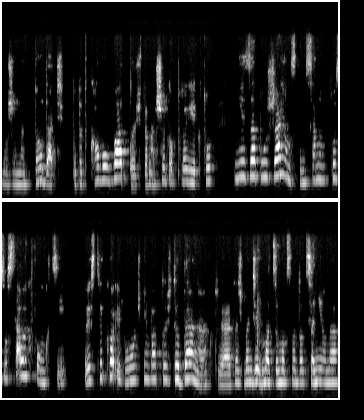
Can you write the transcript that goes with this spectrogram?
możemy dodać dodatkową wartość do naszego projektu, nie zaburzając tym samym pozostałych funkcji. To jest tylko i wyłącznie wartość dodana, która też będzie bardzo mocno doceniona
